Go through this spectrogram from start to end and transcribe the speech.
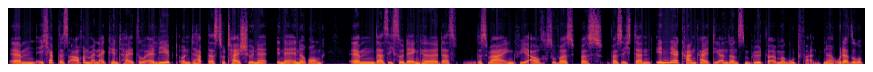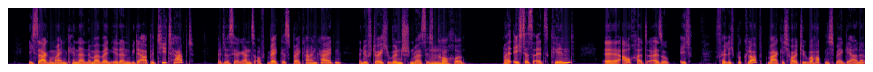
ähm, ich habe das auch in meiner Kindheit so erlebt und habe das total schön in Erinnerung ähm, dass ich so denke, dass das war irgendwie auch sowas, was, was ich dann in der Krankheit, die ansonsten blöd war, immer gut fand. Ne? Oder so, ich sage meinen Kindern immer, wenn ihr dann wieder Appetit habt, weil das ja ganz oft weg ist bei Krankheiten, dann dürft ihr euch wünschen, was ich mhm. koche. Weil ich das als Kind äh, auch hatte. Also ich völlig bekloppt, mag ich heute überhaupt nicht mehr gerne.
